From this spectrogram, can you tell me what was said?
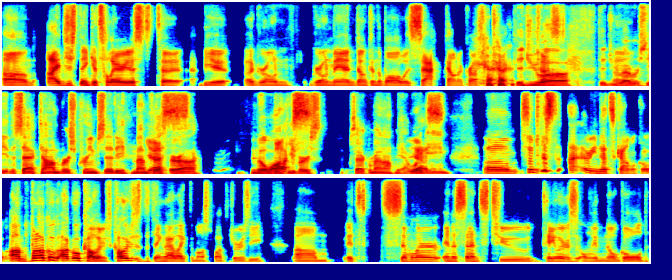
Um, I just think it's hilarious to be a, a grown grown man dunking the ball with sack down across the check. Did you chest. uh did you ever Um, see the Sacktown versus Cream City, Memphis Yes. or uh Milwaukee Bucks. versus Sacramento? Yeah, what Yes. a game. Um, so just I mean that's comical. Um, but I'll go I'll go colors. Colors is the thing that I like the most about the jersey. Um, it's similar in a sense to Taylor's, only no gold.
